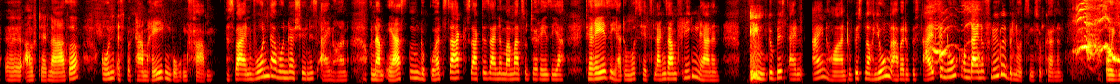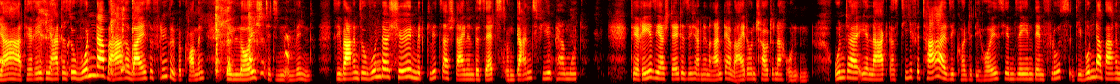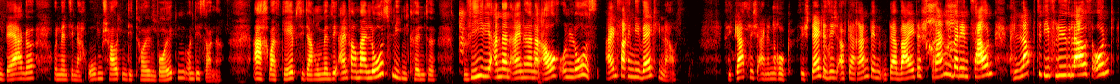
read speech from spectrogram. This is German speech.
äh, auf der Nase und es bekam Regenbogenfarben. Es war ein wunder, wunderschönes Einhorn. Und am ersten Geburtstag sagte seine Mama zu Theresia, Theresia, du musst jetzt langsam fliegen lernen. Du bist ein Einhorn, du bist noch jung, aber du bist alt genug, um deine Flügel benutzen zu können. Oh ja, Theresia hatte so wunderbare weiße Flügel bekommen, die leuchteten im Wind. Sie waren so wunderschön mit Glitzersteinen besetzt und ganz viel Permut. Theresia stellte sich an den Rand der Weide und schaute nach unten. Unter ihr lag das tiefe Tal. Sie konnte die Häuschen sehen, den Fluss, die wunderbaren Berge und wenn sie nach oben schauten, die tollen Wolken und die Sonne. Ach, was gäbe sie darum, wenn sie einfach mal losfliegen könnte? Wie die anderen Einhörner auch und los, einfach in die Welt hinaus. Sie gab sich einen Ruck. Sie stellte sich auf der Rand der Weide, sprang über den Zaun, klappte die Flügel aus und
